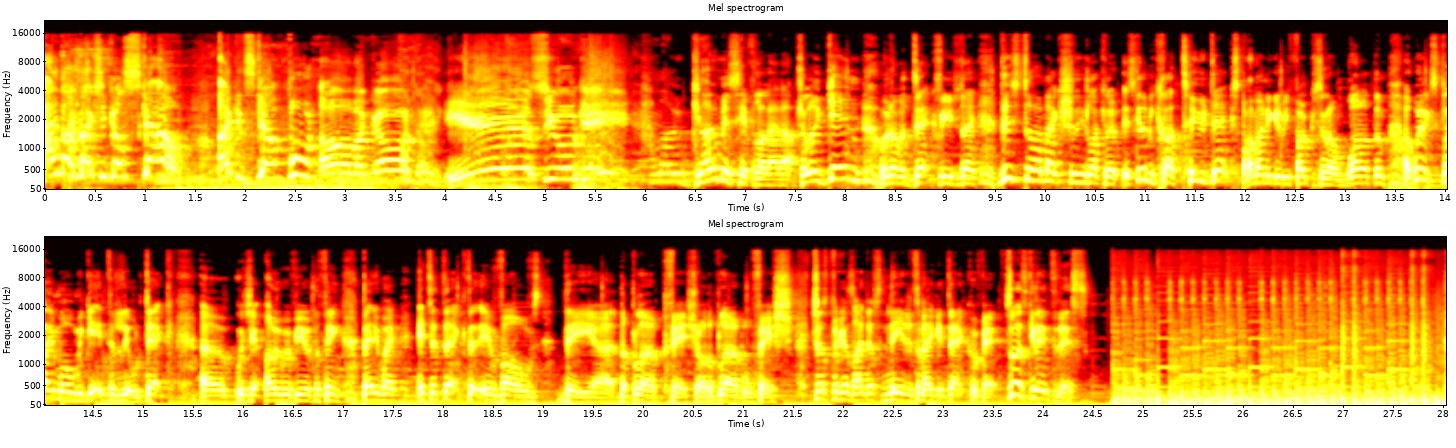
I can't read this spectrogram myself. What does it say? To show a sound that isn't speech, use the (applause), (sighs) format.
and I've actually got Scout. I can scout forward. Oh my god. Yes, Yugi. Hello, Gomez here for the LAN Up Channel again with another deck for you today. This time, actually, like it's going to be kind of two decks, but I'm only going to be focusing on one of them. I will explain more when we get into the little deck, uh, which is overview of the thing. But anyway, it's a deck that involves the uh, the blurb fish or the blurble fish, just because I just needed to make a deck with it. So let's get into this.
